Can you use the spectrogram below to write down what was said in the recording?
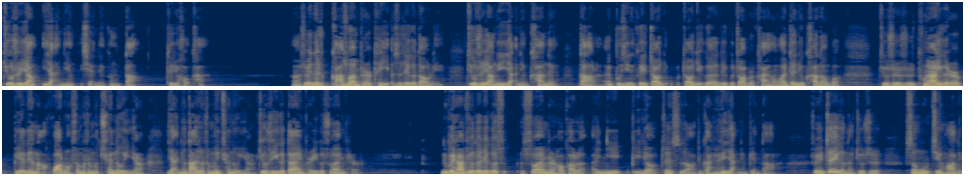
就是让眼睛显得更大，这就好看啊。所以呢，嘎双眼皮儿它也是这个道理，就是让你眼睛看的大了。哎，不信你可以找找几个这个照片看看，我还真就看到过，就是说同样一个人，别的哪化妆什么什么全都一样，眼睛大小什么也全都一样，就是一个单眼皮，一个双眼皮。你为啥觉得这个双双眼皮好看了？哎，你比较真是啊，就感觉眼睛变大了。所以这个呢，就是生物进化的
